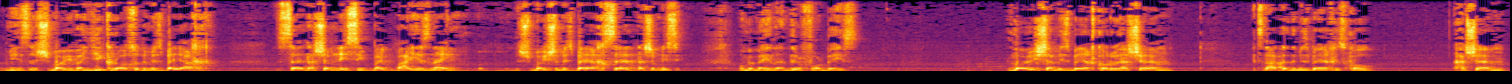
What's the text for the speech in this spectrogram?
means the Shmoi Vayikra, so the Mizbeach said Hashem Nisi by, by his name. The Shmoi Mizbeach said Hashem Nisi umemela, and therefore base. Lo Hashem Mizbeach Koru Hashem. It's not that the Mizbeach is called Hashem,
